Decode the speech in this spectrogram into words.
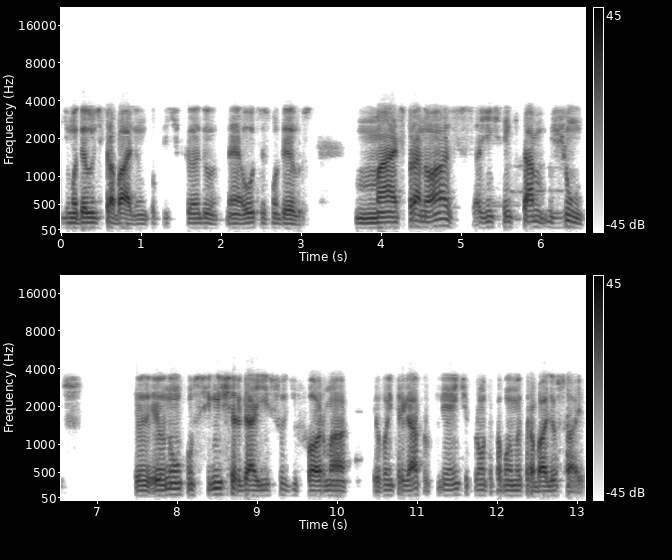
de modelo de trabalho, não estou criticando né, outros modelos, mas para nós, a gente tem que estar juntos. Eu, eu não consigo enxergar isso de forma, eu vou entregar para o cliente, pronto, acabou o meu trabalho, eu saio.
